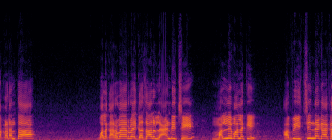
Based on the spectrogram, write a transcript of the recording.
అక్కడంతా వాళ్ళకి అరవై అరవై గజాలు ల్యాండ్ ఇచ్చి మళ్ళీ వాళ్ళకి అవి ఇచ్చిందే కాక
